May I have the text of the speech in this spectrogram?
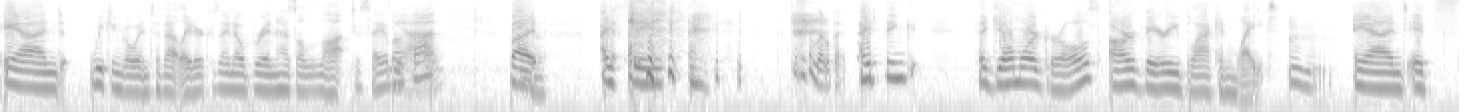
And we can go into that later because I know Bryn has a lot to say about Yeah. that. But I think Just a little bit. I think the Gilmore girls are very black and white. Mm-hmm. And it's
